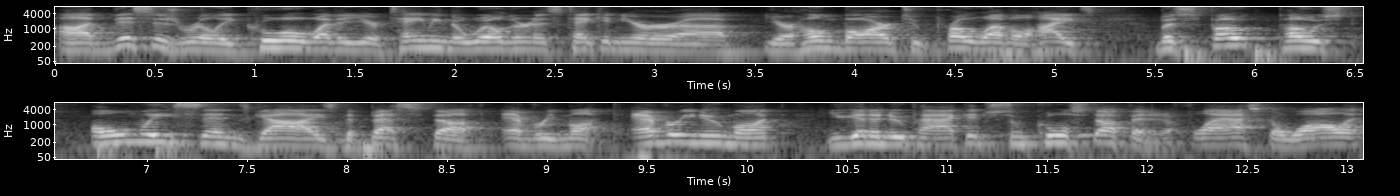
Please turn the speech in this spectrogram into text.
Uh, this is really cool. Whether you're taming the wilderness, taking your uh, your home bar to pro level heights, Bespoke Post only sends guys the best stuff every month. Every new month, you get a new package, some cool stuff in it: a flask, a wallet,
